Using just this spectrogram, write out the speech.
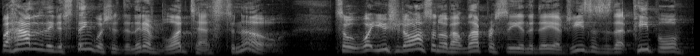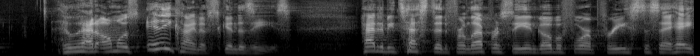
But how did they distinguish it then? They didn't have blood tests to know. So, what you should also know about leprosy in the day of Jesus is that people who had almost any kind of skin disease had to be tested for leprosy and go before a priest to say, hey,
